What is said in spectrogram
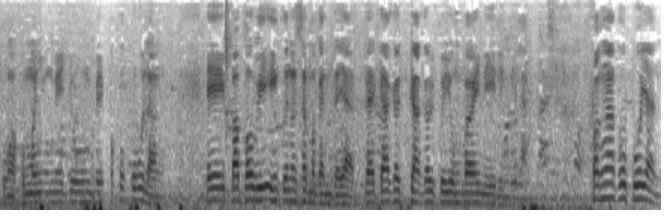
Kung ako man yung medyo may pakukulang, eh babawiin ko na sa maganda yan. Dahil gagawin, ko yung mga inihiling nila. Pangako po yan.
